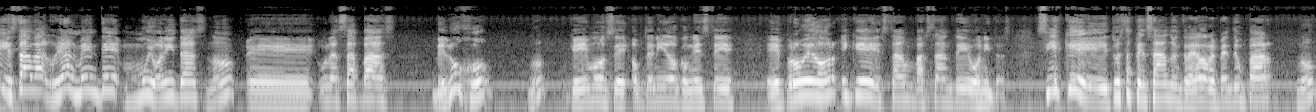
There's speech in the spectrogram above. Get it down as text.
Ahí estaba, realmente muy bonitas, ¿no? Eh, unas zapas de lujo, ¿no? Que hemos eh, obtenido con este eh, proveedor y que están bastante bonitas. Si es que tú estás pensando en traer de repente un par, ¿no?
